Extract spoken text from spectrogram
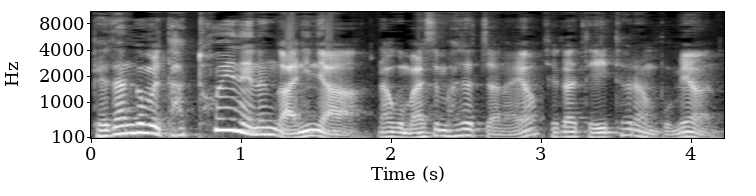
배당금을 다 토해내는 거 아니냐라고 말씀하셨잖아요. 제가 데이터를 한번 보면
